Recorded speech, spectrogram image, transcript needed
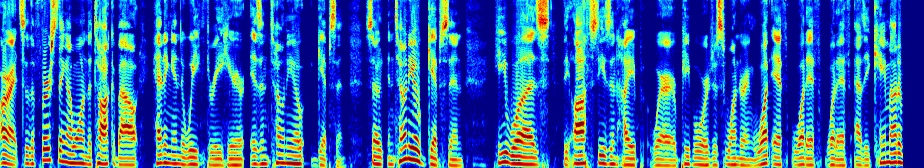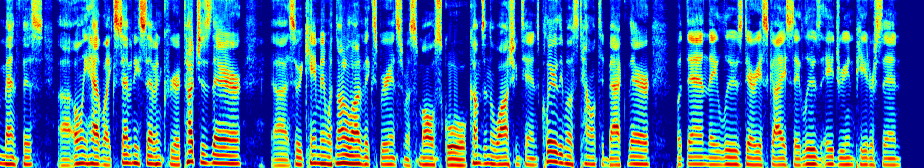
All right, so the first thing I wanted to talk about heading into week three here is Antonio Gibson. So, Antonio Gibson, he was the off-season hype where people were just wondering what if, what if, what if. As he came out of Memphis, uh, only had like 77 career touches there. Uh, so he came in with not a lot of experience from a small school. Comes into Washington, clearly most talented back there. But then they lose Darius Guice, they lose Adrian Peterson,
